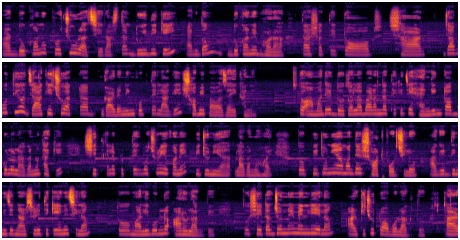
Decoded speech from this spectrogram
আর দোকানও প্রচুর আছে। রাস্তার দুই দিকেই একদম দোকানে ভরা। তার সাথে টব সার, যাবতীয় যা কিছু একটা গার্ডেনিং করতে লাগে সবই পাওয়া যায় এখানে। তো আমাদের দোতলা বারান্দা থেকে যে হ্যাঙ্গিং টবগুলো লাগানো থাকে, শীতকালে প্রত্যেক বছরই ওখানে পিটুনিয়া লাগানো হয়। তো পিটুনিয়া আমাদের শর্ট পড়ছিল আগের দিনে যে নার্সারি থেকে এনেছিলাম, তো মালি বলল আরও লাগবে। তো সেটার জন্যই মেনলি এলাম, আর কিছু টবও লাগতো। আর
